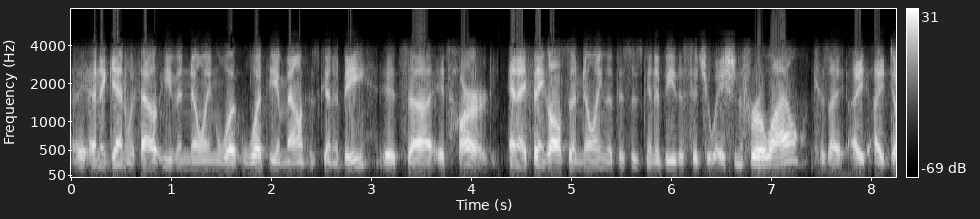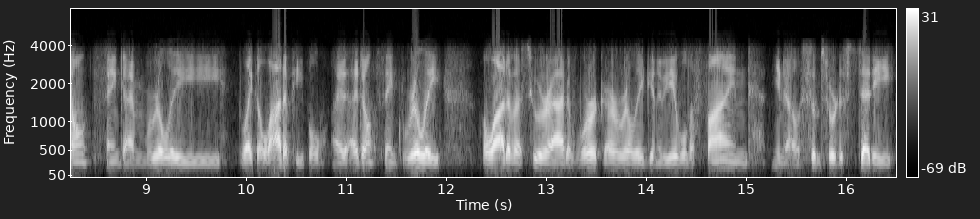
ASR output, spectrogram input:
And again, without even knowing what what the amount is going to be, it's uh, it's hard. And I think also knowing that this is going to be the situation for a while, because I, I I don't think I'm really like a lot of people. I, I don't think really a lot of us who are out of work are really going to be able to find you know some sort of steady,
